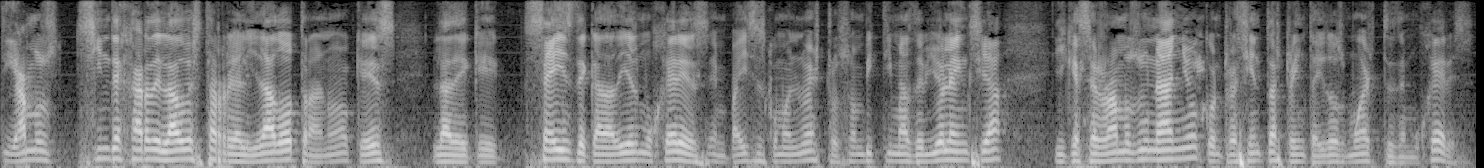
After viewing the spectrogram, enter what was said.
digamos, sin dejar de lado esta realidad otra, ¿no? que es la de que seis de cada diez mujeres en países como el nuestro son víctimas de violencia y que cerramos un año con 332 muertes de mujeres.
